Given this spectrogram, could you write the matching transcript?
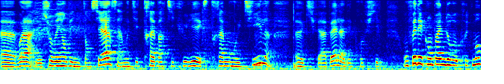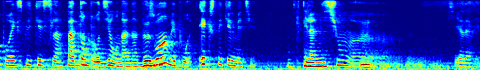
Euh, voilà, le surveillant pénitentiaire, c'est un métier très particulier, extrêmement utile, qui fait appel à des profils. On fait des campagnes de recrutement pour expliquer cela, pas tant pour dire on en a besoin, mais pour expliquer le métier et la mission mmh. qui y a derrière.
